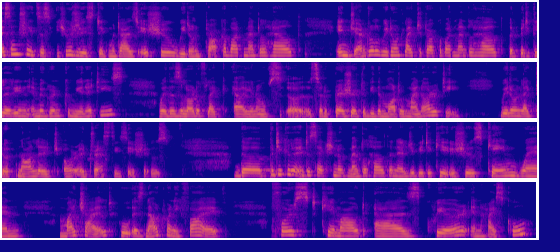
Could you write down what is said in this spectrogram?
Essentially, it's a hugely stigmatized issue. We don't talk about mental health. In general, we don't like to talk about mental health, but particularly in immigrant communities where there's a lot of like, uh, you know, uh, sort of pressure to be the model minority we don't like to acknowledge or address these issues. The particular intersection of mental health and LGBTQ issues came when my child, who is now 25, first came out as queer in high school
